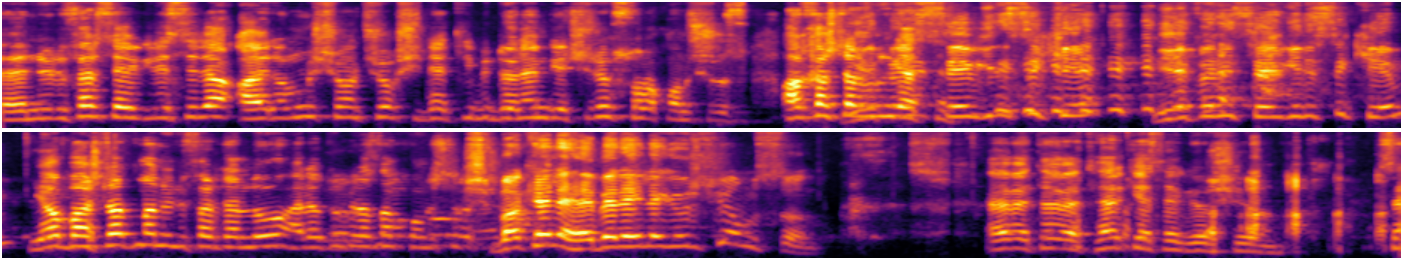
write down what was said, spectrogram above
Ee, Nilüfer sevgilisiyle ayrılmış. Şu an çok şiddetli bir dönem geçiriyor. Sonra konuşuruz. Arkadaşlar bunu Nilüfer'in gelsin. sevgilisi kim? Nilüfer'in sevgilisi kim? Ya başlatma Nilüfer'den lo. Hele dur birazdan konuşuruz. Bak hele Hebele'yle görüşüyor musun? Evet evet herkese görüşüyorum.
